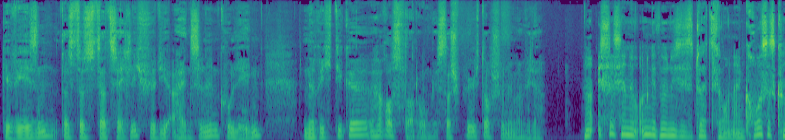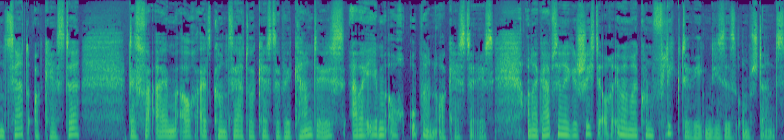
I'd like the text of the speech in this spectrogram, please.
gewesen, dass das tatsächlich für die einzelnen Kollegen eine richtige Herausforderung ist. Das spüre ich doch schon immer wieder. Ist das ja eine ungewöhnliche Situation. Ein großes Konzertorchester, das vor allem auch als Konzertorchester bekannt ist, aber eben auch Opernorchester ist. Und da gab es in der Geschichte auch immer mal Konflikte wegen dieses Umstands.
